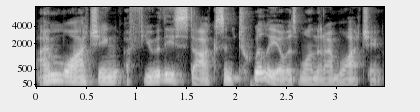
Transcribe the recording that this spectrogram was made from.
I'm watching a few of these stocks and Twilio is one that I'm watching.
